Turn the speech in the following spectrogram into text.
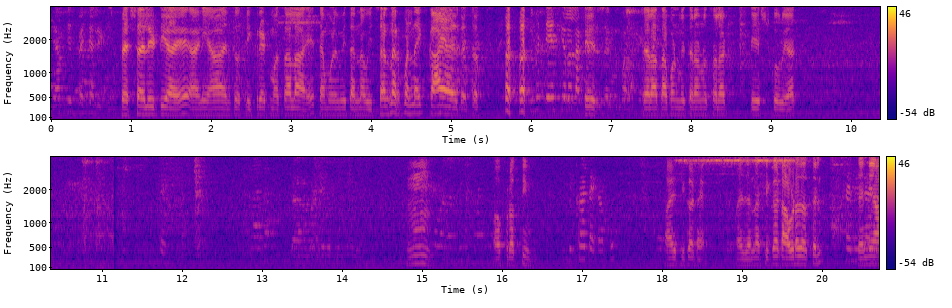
ही आमची स्पेशालिटी स्पेशालिटी आहे आणि हा यांचा सिक्रेट मसाला आहे. त्यामुळे मी त्यांना विचारणार पण नाही काय आहे त्याच्यात. तुम्ही टेस्ट केला लक्षात टेस्ट येईल तुम्हाला. तर आता आपण मित्रांनो चला टेस्ट करूया हम्म, अप्रतिम. तिखट आहे का खूप? आहे तिखट आहे. म्हणजे ज्यांना तिखट आवडत असेल त्यांनी हा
